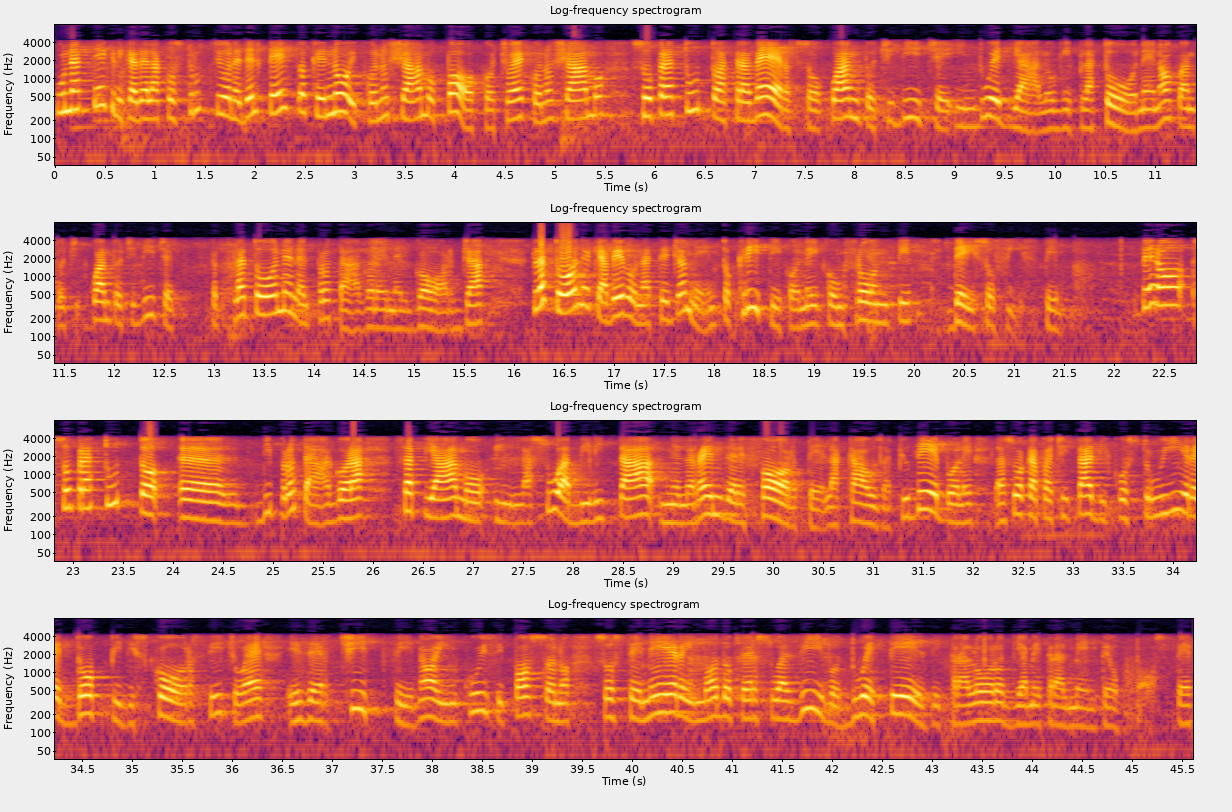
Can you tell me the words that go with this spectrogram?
Una tecnica della costruzione del testo che noi conosciamo poco, cioè conosciamo soprattutto attraverso quanto ci dice in due dialoghi Platone, no? quanto, ci, quanto ci dice Platone nel Protagora e nel Gorgia. Platone che aveva un atteggiamento critico nei confronti dei sofisti però soprattutto eh, di Protagora sappiamo la sua abilità nel rendere forte la causa più debole, la sua capacità di costruire doppi discorsi, cioè esercizi no, in cui si possono sostenere in modo persuasivo due tesi tra loro diametralmente opposte.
